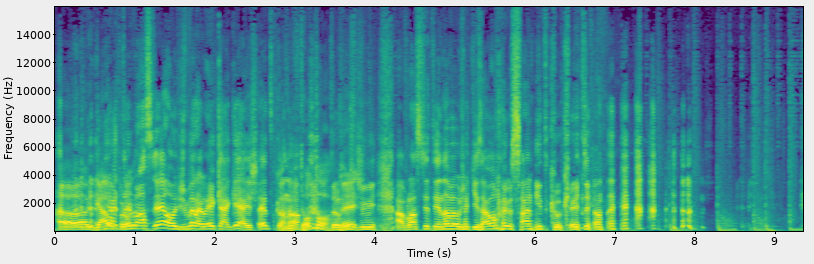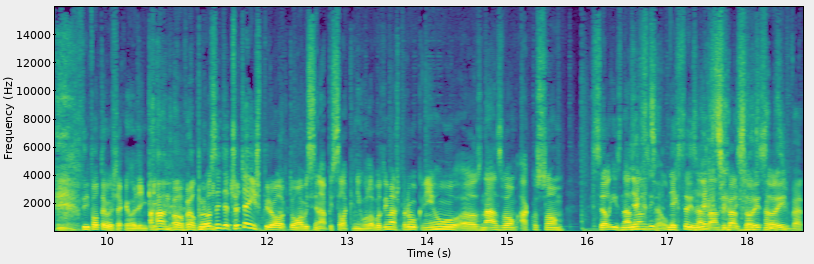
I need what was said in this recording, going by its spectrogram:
Uh, Gabo, Ja, pro... vlastne, ale už berajú EKG aj všetko, no. No toto, to vieš. mi... A vlastne tie nové už ti zavolajú sanitku, keď... Ty potrebuješ také hodinky. Áno, veľmi. Prosím ťa, čo ťa inšpirovalo k tomu, aby si napísal knihu? Lebo ty máš prvú knihu e, s názvom Ako som chcel ísť na Zanzibar. Nechcel ísť na Zanzibar, sorry, sorry. Zanzibar.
